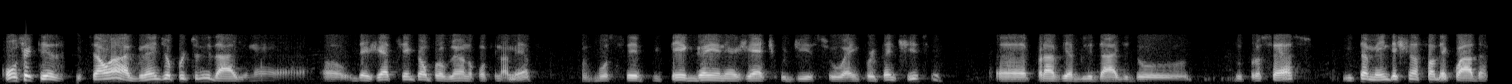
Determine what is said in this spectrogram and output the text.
Com certeza, isso é uma grande oportunidade. Né? O dejeto sempre é um problema no confinamento. Você ter ganho energético disso é importantíssimo é, para a viabilidade do, do processo e também destinação adequada.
